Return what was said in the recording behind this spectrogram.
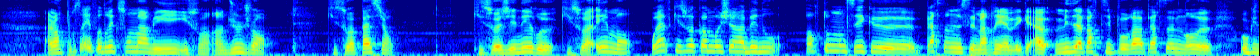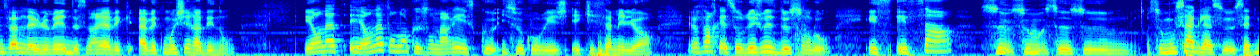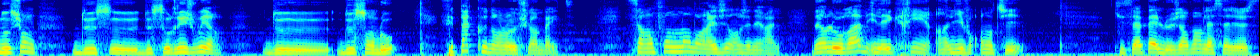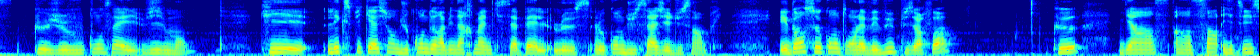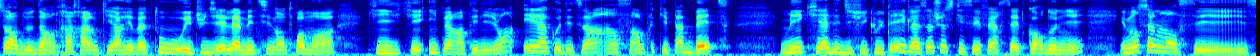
alors pour ça il faudrait que son mari il soit indulgent, qu'il soit patient, qu'il soit généreux, qu'il soit aimant, bref, qu'il soit comme Moshe Rabbeinu. Or tout le monde sait que personne ne s'est marié avec, mis à part Tipora, personne, euh, aucune femme n'a eu le mérite de se marier avec, avec Moshe Rabbeinu. Et en, attendant que son mari se, corrige et qu'il s'améliore, il va falloir qu'elle se réjouisse de son lot. Et, ça, ce, ce, moussag là, cette notion de se, réjouir de, son lot, c'est pas que dans le Schlambait. C'est un fondement dans la vie en général. D'ailleurs, le Rav, il a écrit un livre entier qui s'appelle Le Jardin de la Sagesse, que je vous conseille vivement, qui est l'explication du conte de Rabbi Nachman qui s'appelle le, le conte du sage et du simple. Et dans ce conte, on l'avait vu plusieurs fois, que il y a un, un y a l'histoire d'un chacham qui arrive à tout étudier la médecine en trois mois, qui, est hyper intelligent, et à côté de ça, un simple qui est pas bête, mais qui a des difficultés et que la seule chose qu'il sait faire, c'est être cordonnier. Et non seulement c'est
